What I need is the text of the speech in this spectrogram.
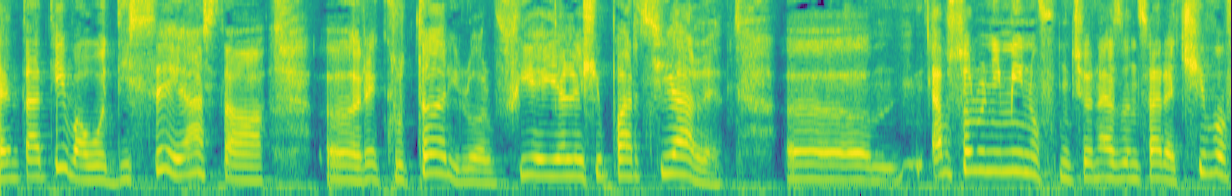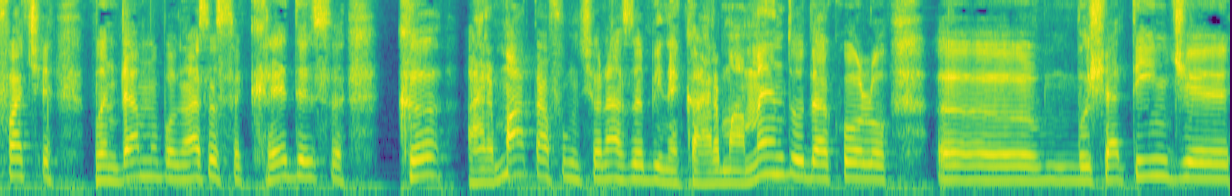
tentativa, odiseea asta a uh, recrutărilor, fie ele și parțiale. Uh, absolut nimic nu funcționează în țară. Ce vă face, vă îndeamnă pe dumneavoastră să credeți că armata funcționează bine, că armamentul de acolo uh, își atinge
